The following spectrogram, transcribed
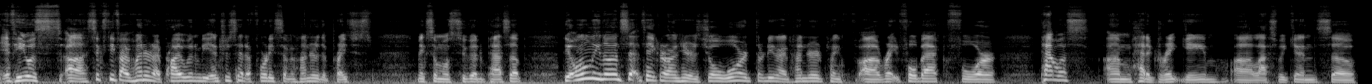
If he was uh, 6,500, I probably wouldn't be interested. At 4,700, the price makes him almost too good to pass up. The only non-set taker on here is Joel Ward, 3,900, playing uh, right fullback for Palace. Um, had a great game uh, last weekend, so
